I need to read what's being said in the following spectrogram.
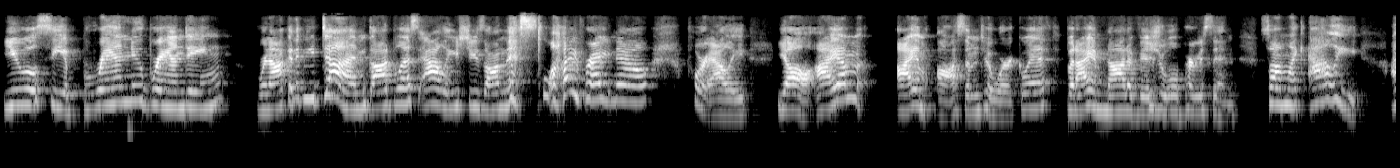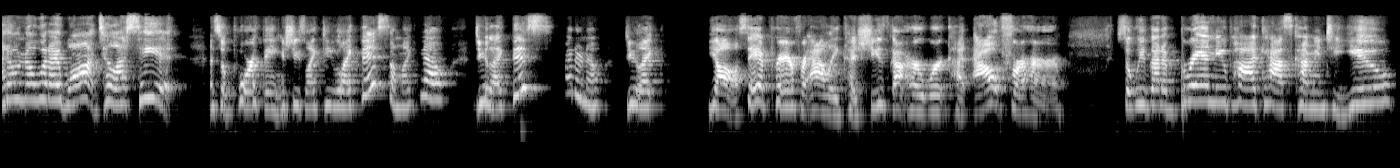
You will see a brand new branding. We're not going to be done. God bless Allie. She's on this live right now. Poor Allie. Y'all, I am I am awesome to work with, but I am not a visual person. So I'm like, Allie, I don't know what I want till I see it. And so poor thing, she's like, Do you like this? I'm like, No. Do you like this? I don't know. Do you like y'all say a prayer for Allie because she's got her work cut out for her. So we've got a brand new podcast coming to you.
